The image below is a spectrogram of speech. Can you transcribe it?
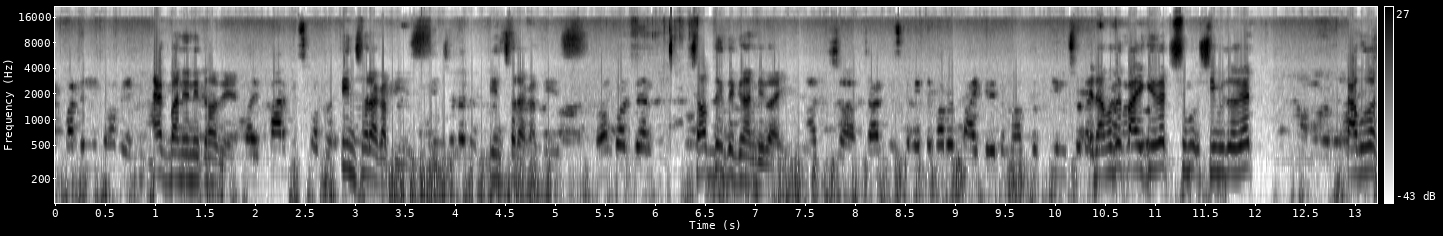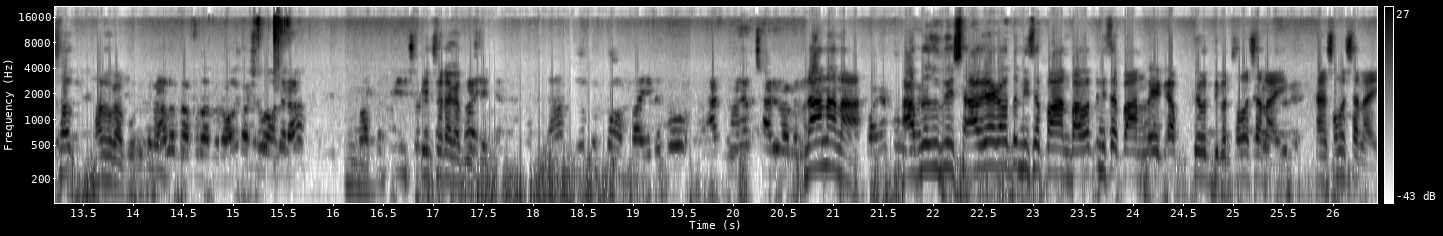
এক বান্ডিল নিতে হবে? এক বান্ডিল নিতে হবে। পার পিস কত? তিনশো টাকা পিস 300 টাকা? তিনশো টাকা পিস সব দিক দিয়ে গ্যারান্টি ভাই। আচ্ছা চার পিস নিতে পারবেন পাইকারিতে মাত্র 300 টাকা। এটা আমাদের পাইকি রেট সীমিত রেট কাপড় সব ভালো কাপড়। ভালো কাপড় হবে রং পাশে হবে না? 300 তিনশো টাকা পিস এটা। না। না না আপনি যদি সাড়ে এগারোতে নিচে পান বারোতে নিচে পান ফেরত দিবেন সমস্যা নাই। হ্যাঁ সমস্যা নাই।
